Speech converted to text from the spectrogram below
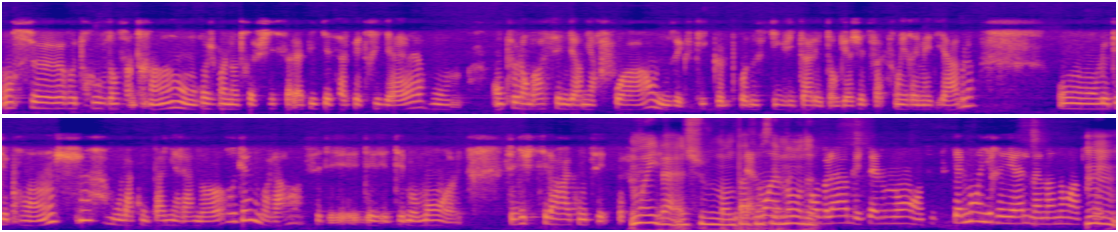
on se retrouve dans un train, on rejoint notre fils à la piquet salpêtrière, on, on peut l'embrasser une dernière fois, on nous explique que le pronostic vital est engagé de façon irrémédiable on le débranche, on l'accompagne à la morgue. Voilà, c'est des, des, moments, euh, c'est difficile à raconter. Oui, bah, je vous demande pas forcément de. et tellement, c'est tellement irréel, même un an après. Mmh,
